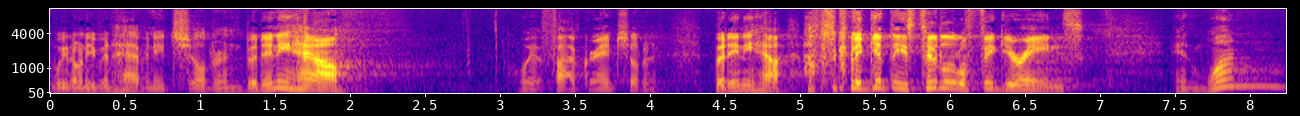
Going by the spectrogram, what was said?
We don't even have any children, but anyhow, we have five grandchildren. But anyhow, I was going to get these two little figurines, and one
